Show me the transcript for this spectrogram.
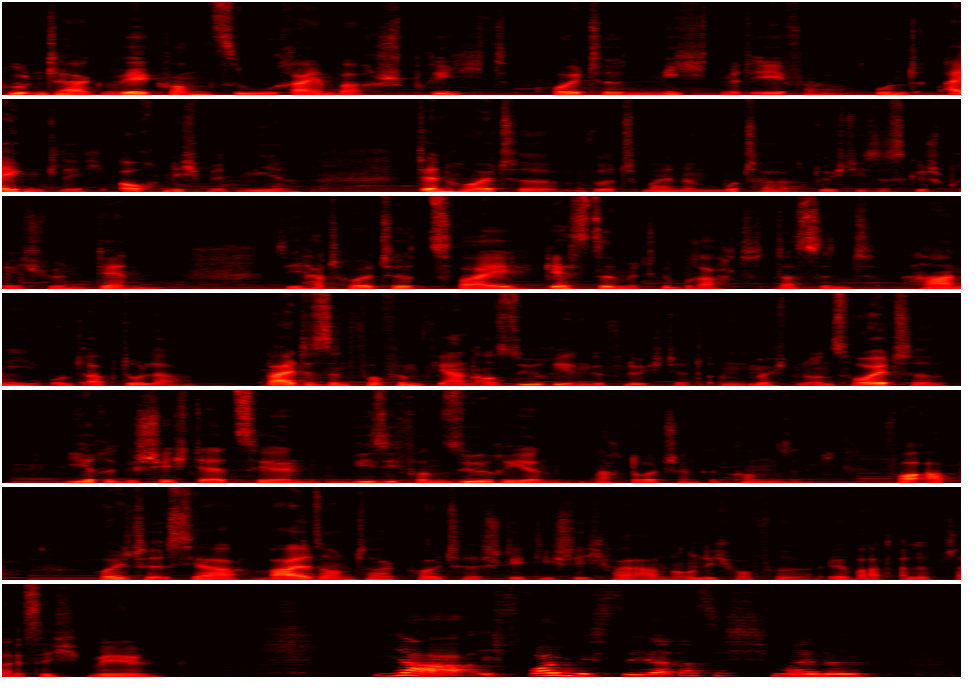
Guten Tag, willkommen zu Rheinbach spricht. Heute nicht mit Eva und eigentlich auch nicht mit mir, denn heute wird meine Mutter durch dieses Gespräch führen, denn sie hat heute zwei Gäste mitgebracht. Das sind Hani und Abdullah. Beide sind vor fünf Jahren aus Syrien geflüchtet und möchten uns heute ihre Geschichte erzählen, wie sie von Syrien nach Deutschland gekommen sind. Vorab, heute ist ja Wahlsonntag, heute steht die Stichwahl an und ich hoffe, ihr wart alle fleißig wählen. Ja, ich freue mich sehr, dass ich meine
